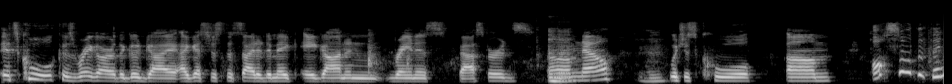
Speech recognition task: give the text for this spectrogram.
it's cool because Rhaegar, the good guy, I guess just decided to make Aegon and Rhaenys bastards um, now, Mhm. which is cool. Um, also, the thing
